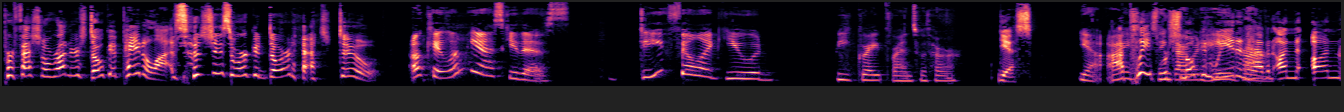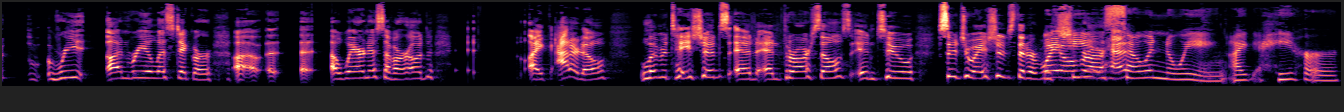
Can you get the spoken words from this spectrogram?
professional runners don't get paid a lot. So she's working DoorDash too. Okay, let me ask you this. Do you feel like you would be great friends with her? Yes. Yeah, I Uh, Please, we're think I would smoking weed and her. having un, un, re, unrealistic or uh, uh, uh, awareness of our own, like, I don't know, limitations and, and throw ourselves into situations that are way Like, she over our is head. so annoying. I hate her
